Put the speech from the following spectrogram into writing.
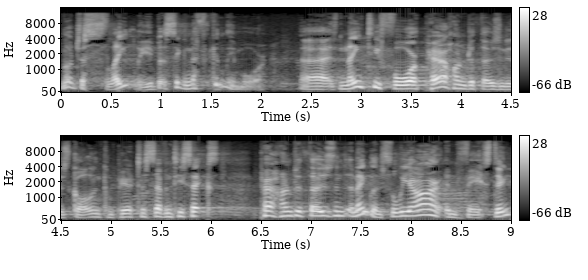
not just slightly, but significantly more. Uh, 94 per 100,000 in Scotland compared to 76 per 100,000 in England. So we are investing.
